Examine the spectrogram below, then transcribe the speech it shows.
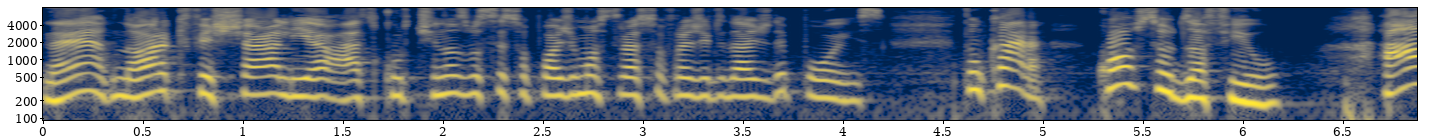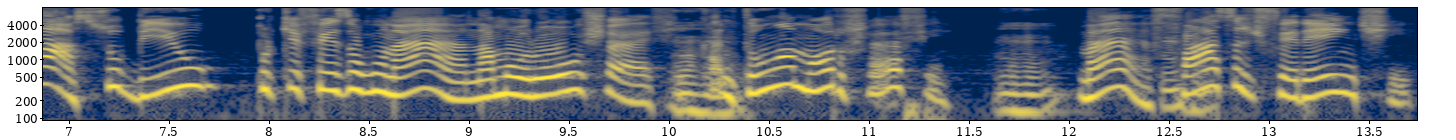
né? Na hora que fechar ali as cortinas, você só pode mostrar a sua fragilidade depois. Então, cara, qual é o seu desafio? Ah, subiu porque fez algum, né? Namorou o chefe. Uhum. Cara, então namora o chefe. Uhum. Né? Uhum. Faça diferente.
